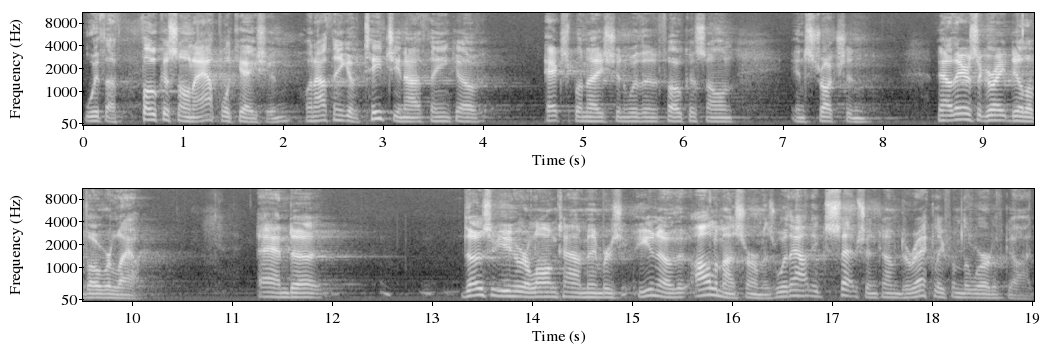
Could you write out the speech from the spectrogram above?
with a focus on application. When I think of teaching, I think of explanation with a focus on instruction. Now, there's a great deal of overlap. And uh, those of you who are longtime members, you know that all of my sermons, without exception, come directly from the Word of God.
